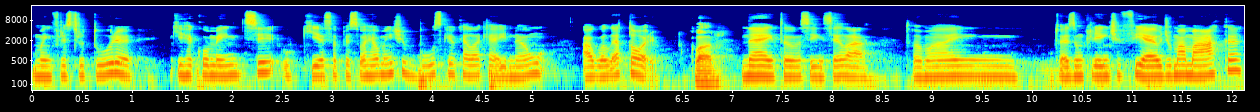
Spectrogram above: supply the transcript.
uma infraestrutura que recomende o que essa pessoa realmente busca e o que ela quer, e não algo aleatório, Claro. né? Então, assim, sei lá, tua mãe, tu és um cliente fiel de uma marca,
